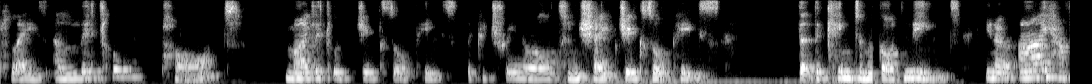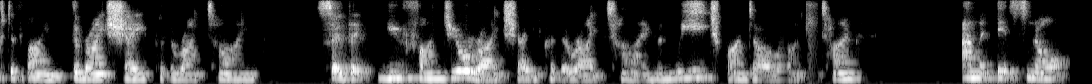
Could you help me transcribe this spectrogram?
plays a little part, my little jigsaw piece, the Katrina Alton shaped jigsaw piece that the kingdom of God needs. You know, I have to find the right shape at the right time so that you find your right shape at the right time and we each find our right time. And it's not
